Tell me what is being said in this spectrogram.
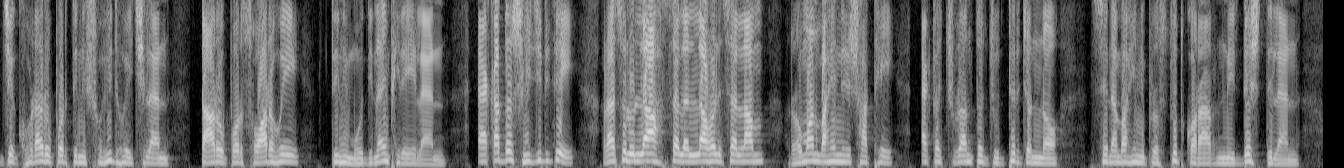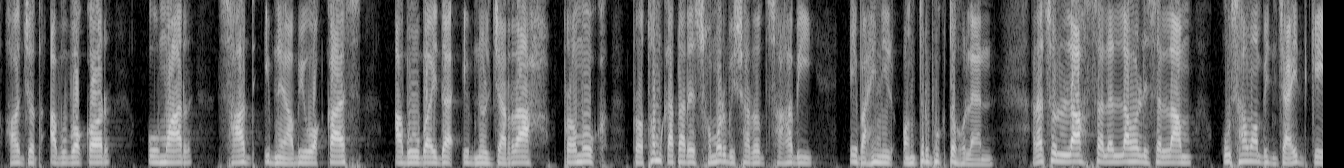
যে ঘোড়ার উপর তিনি শহীদ হয়েছিলেন, তার উপর সোয়ার হয়ে তিনি মদিনায় ফিরে এলেন। একাদশ হিজড়িতে রাসুলুল্লাহ সাল্লাহ সাল্লাম রোমান বাহিনীর সাথে একটা চূড়ান্ত যুদ্ধের জন্য সেনাবাহিনী প্রস্তুত করার নির্দেশ দিলেন। হজরত আবু বকর, উমার, সাদ ইবনে আবি ওয়াক্কাস, আবু উবাইদা ইবনুল জার্রাহ প্রমুখ প্রথম কাতারের সমর বিশারদ সাহাবি এ বাহিনীর অন্তর্ভুক্ত হলেন। রাসুল্লাহ সাল্লাহ আলি সাল্লাম উসামা বিন জাইদকে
